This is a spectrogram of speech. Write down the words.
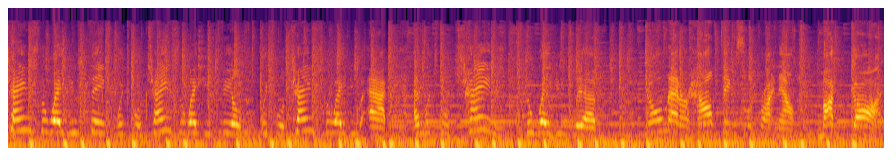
change the way you think, which will change the way you feel, which will change the way you act, and which will change the way you live. No matter how things look right now, my God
